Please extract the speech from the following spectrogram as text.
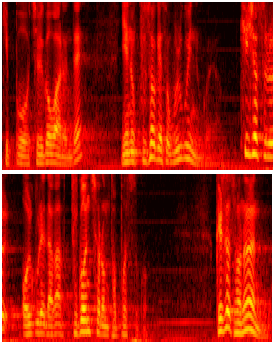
기쁘고 즐거워하는데 얘는 구석에서 울고 있는 거예요. 티셔츠를 얼굴에다가 두건처럼 덮어쓰고. 그래서 저는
